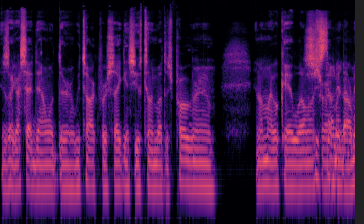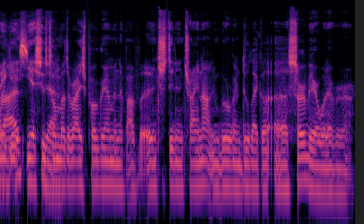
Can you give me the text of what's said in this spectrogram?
It's like I sat down with her and we talked for a second. She was telling me about this program. And I'm like, okay, well, I'm not She's sure I telling you might not about make Rise? it. Yeah, she was Yeah. telling about the Rise program and if I'm interested in trying out. And we were going to do like a, a survey or whatever.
